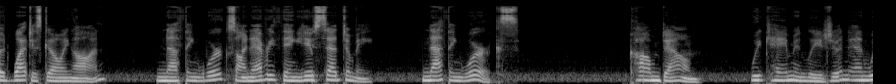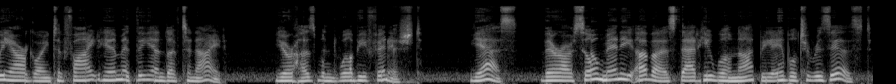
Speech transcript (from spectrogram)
But what is going on? Nothing works on everything you said to me. Nothing works. Calm down. We came in Legion and we are going to fight him at the end of tonight. Your husband will be finished. Yes, there are so many of us that he will not be able to resist.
